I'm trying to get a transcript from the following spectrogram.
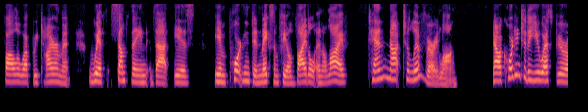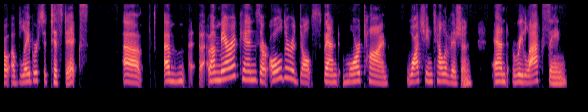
follow up retirement with something that is important and makes them feel vital and alive tend not to live very long. Now, according to the U.S. Bureau of Labor Statistics, uh, um, Americans or older adults spend more time watching television and relaxing.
